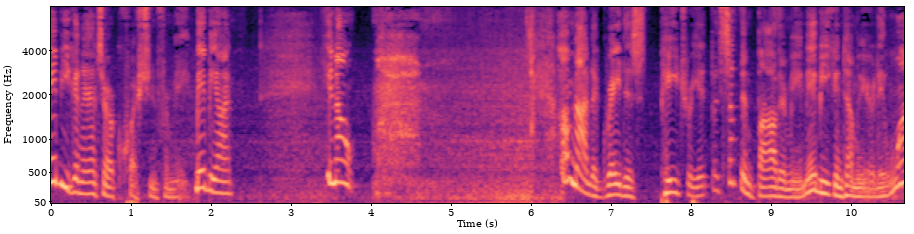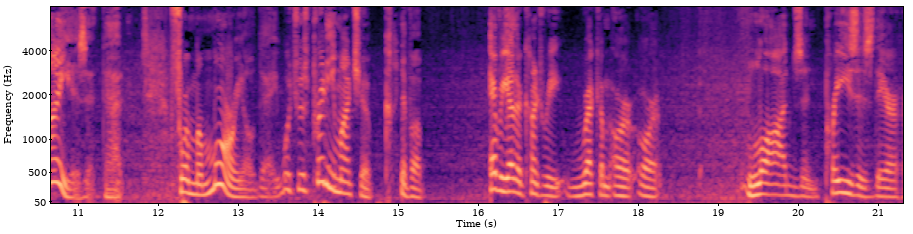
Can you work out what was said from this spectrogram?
Maybe you can answer a question for me. Maybe I, you know, I'm not the greatest patriot, but something bothered me. Maybe you can tell me today. Why is it that for Memorial Day, which was pretty much a kind of a every other country recomm or, or lauds and praises their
